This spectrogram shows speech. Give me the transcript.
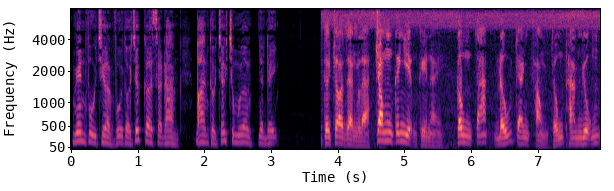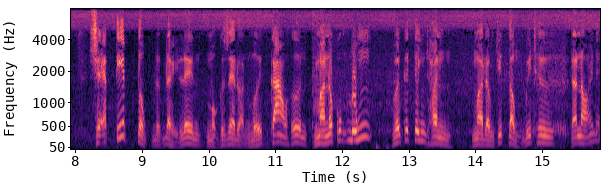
nguyên vụ trưởng vụ tổ chức cơ sở Đảng, Ban tổ chức Trung ương nhận định. Tôi cho rằng là trong cái nhiệm kỳ này, công tác đấu tranh phòng chống tham nhũng sẽ tiếp tục được đẩy lên một cái giai đoạn mới cao hơn mà nó cũng đúng với cái tinh thần mà đồng chí Tổng Bí thư đã nói đấy.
